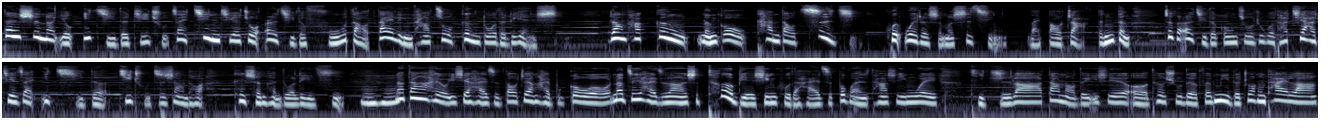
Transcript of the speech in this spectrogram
但是呢，有一级的基础，在进阶做二级的辅导，带领他做更多的练习，让他更能够看到自己会为了什么事情来爆炸等等。这个二级的工作，如果它嫁接在一级的基础之上的话，可以省很多力气。嗯哼，那当然还有一些孩子到这样还不够哦。那这些孩子当然是特别辛苦的孩子，不管他是因为体质啦、大脑的一些呃特殊的分泌的状态啦，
